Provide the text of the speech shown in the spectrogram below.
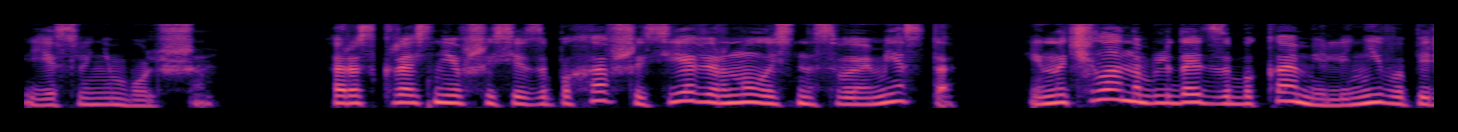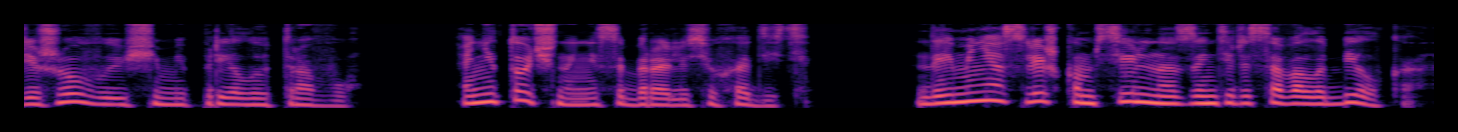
если не больше. Раскрасневшись и запыхавшись, я вернулась на свое место и начала наблюдать за быками, лениво пережевывающими прелую траву. Они точно не собирались уходить. Да и меня слишком сильно заинтересовала белка,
